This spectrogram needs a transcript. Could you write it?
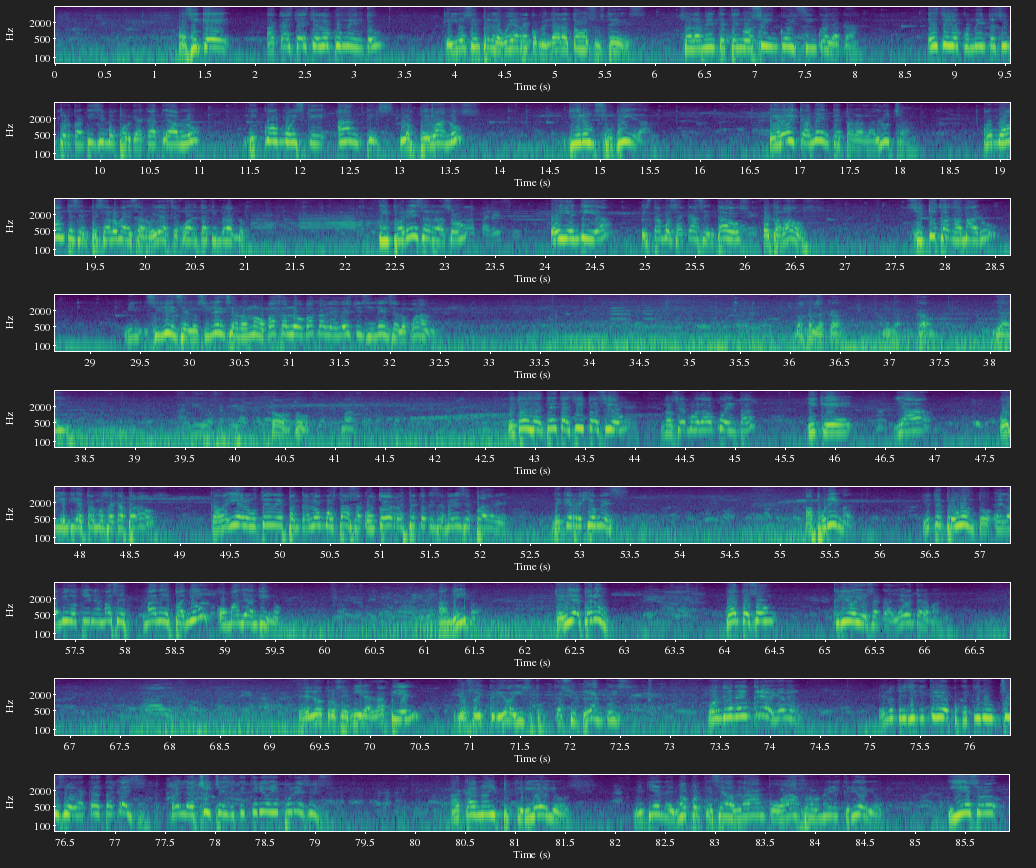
Así que acá está este documento que yo siempre le voy a recomendar a todos ustedes. Solamente tengo cinco y cinco de acá. Este documento es importantísimo porque acá te hablo de cómo es que antes los peruanos dieron su vida heroicamente para la lucha. Cómo antes empezaron a desarrollarse. Juan está timbrando. Y por esa razón, hoy en día estamos acá sentados o parados. Si tú Pagamaru, siléncialo, siléncialo, no, bájalo, bájale esto y siléncialo, Juan. Bájale acá, mira, acá y ahí. Todo, todo, más. Entonces, ante esta situación, nos hemos dado cuenta de que ya hoy en día estamos acá parados. Caballero, usted de pantalón mostaza, con todo el respeto que se merece, padre, ¿de qué región es? Apurímac. Yo te pregunto, ¿el amigo tiene más, más de español o más de andino? Andino. ¿Que vive el Perú? ¿Cuántos son criollos acá? Levante la mano. El otro se mira la piel, yo soy criollo, porque acá soy blanco. ¿Dónde, hay un criollo? A ver. El otro dice que criollo porque tiene un chuzo de acá hasta acá, dice. la chicha y dice que criollo por eso. Acá no hay criollos, ¿me entiendes? No porque sea blanco, afro, no eres criollo. Y eso,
